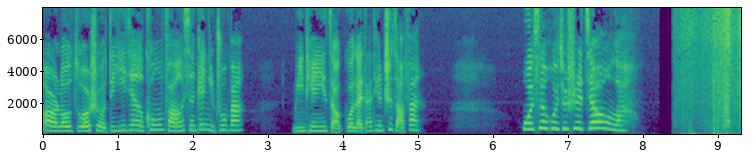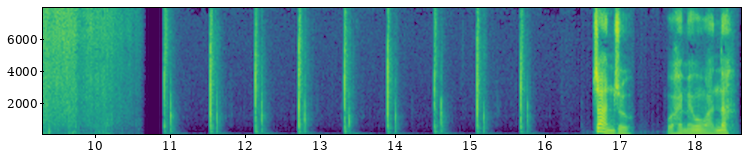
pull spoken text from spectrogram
二楼左手第一间的空房，先给你住吧。明天一早过来大厅吃早饭。我先回去睡觉了。站住！我还没问完呢。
